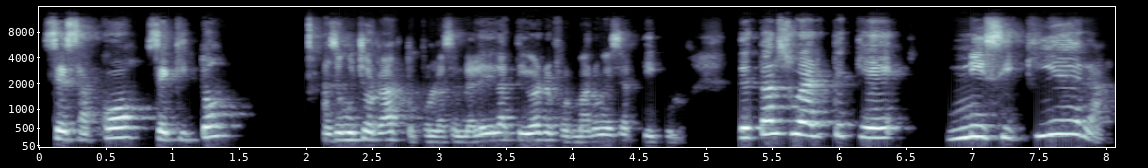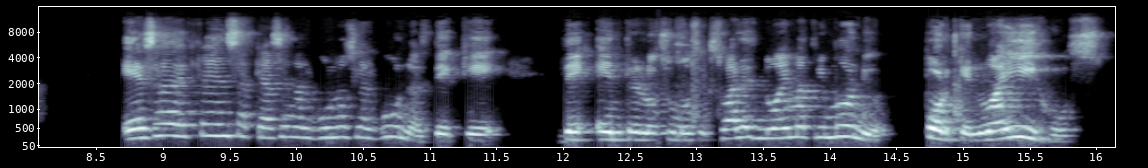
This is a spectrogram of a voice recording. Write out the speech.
se sacó, se quitó. Hace mucho rato, por la Asamblea Legislativa, reformaron ese artículo. De tal suerte que ni siquiera esa defensa que hacen algunos y algunas de que de entre los homosexuales no hay matrimonio porque no hay hijos,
